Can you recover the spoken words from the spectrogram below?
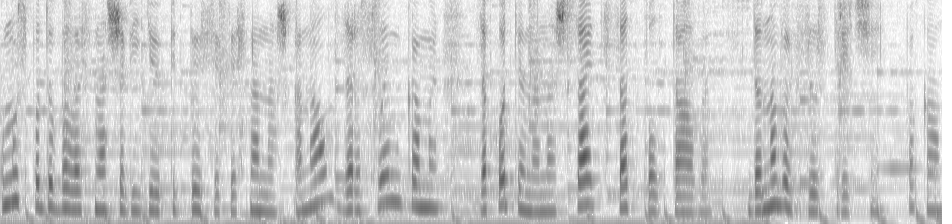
Кому сподобалось наше відео, підписуйтесь на наш канал за рослинками, заходьте на наш сайт Сад Полтави. До нових зустрічей. Пока!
